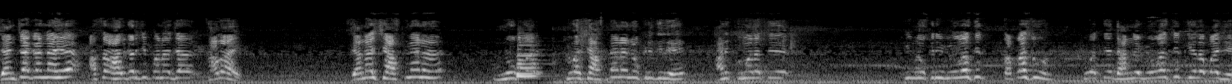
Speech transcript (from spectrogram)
ज्यांच्याकडनं हे असा हलगर्जीपणा ज्या झालाय ज्यांना शासनानं नोकर किंवा शासनाने नोकरी दिली आणि तुम्हाला ते ती नोकरी व्यवस्थित तपासून किंवा ते धान्य व्यवस्थित गेलं पाहिजे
